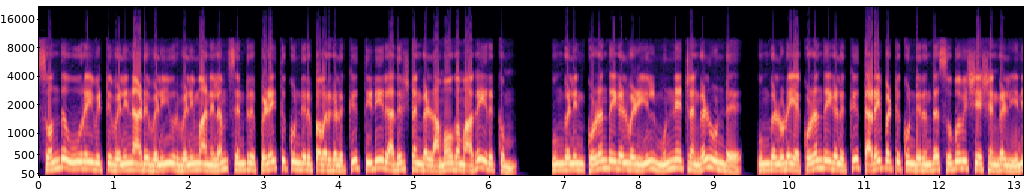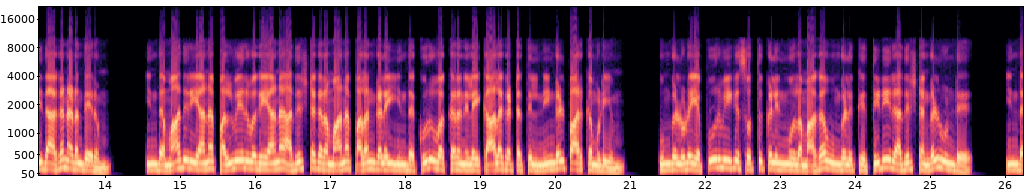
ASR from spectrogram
சொந்த ஊரை விட்டு வெளிநாடு வெளியூர் வெளிமாநிலம் சென்று பிழைத்துக் கொண்டிருப்பவர்களுக்கு திடீர் அதிர்ஷ்டங்கள் அமோகமாக இருக்கும். உங்களின் குழந்தைகள் வழியில் முன்னேற்றங்கள் உண்டு. உங்களுடைய குழந்தைகளுக்கு தடைப்பட்டு கொண்டிருந்த சுபவிசேஷங்கள் இனிதாக நடந்தேறும். இந்த மாதிரியான பல்வேறு வகையான அதிர்ஷ்டகரமான பலன்களை இந்த குரு வக்கரநிலை காலகட்டத்தில் நீங்கள் பார்க்க முடியும். உங்களுடைய பூர்வீக சொத்துக்களின் மூலமாக உங்களுக்கு திடீர் அதிர்ஷ்டங்கள் உண்டு. இந்த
